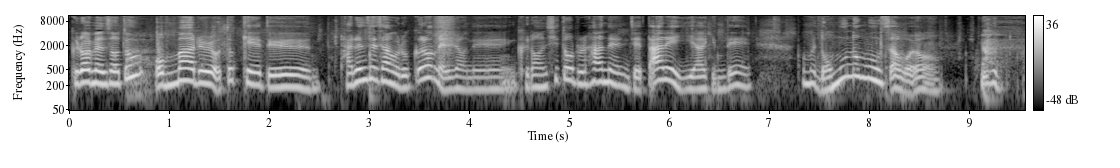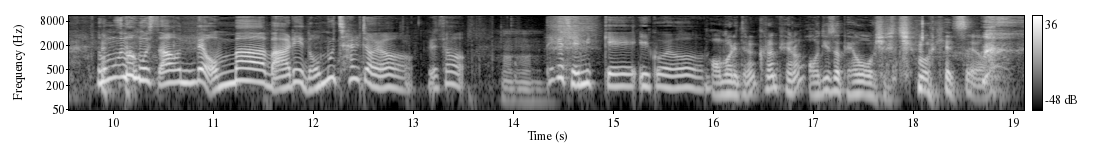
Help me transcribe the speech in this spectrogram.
그러면서도 엄마를 어떻게든 다른 세상으로 끌어내려는 그런 시도를 하는 이제 딸의 이야기인데 정말 너무너무 싸워요. 너무너무 싸우는데 엄마 말이 너무 찰져요. 그래서 되게 재밌게 읽어요. 어머니들은 그런 표현을 어디서 배워오시는지 모르겠어요.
